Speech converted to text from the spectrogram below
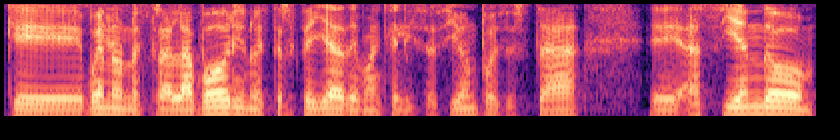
que, bueno, nuestra labor y nuestra estrella de evangelización pues está haciendo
